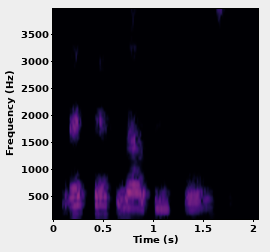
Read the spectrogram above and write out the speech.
Let that love enfold you.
